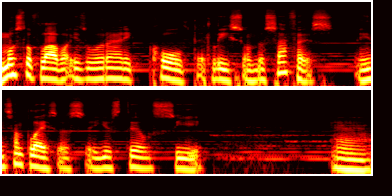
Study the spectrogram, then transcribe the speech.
most of lava is already cold, at least on the surface. In some places, you still see uh,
